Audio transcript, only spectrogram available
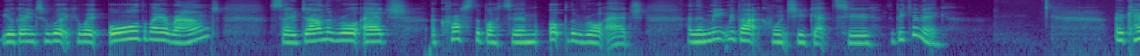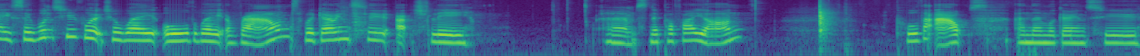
you're going to work your way all the way around. So down the raw edge, across the bottom, up the raw edge and then meet me back once you get to the beginning. Okay, so once you've worked your way all the way around, we're going to actually um, snip off our yarn, pull that out, and then we're going to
